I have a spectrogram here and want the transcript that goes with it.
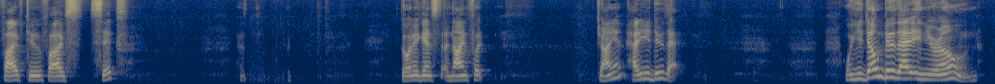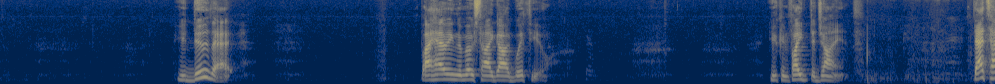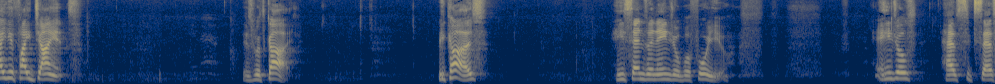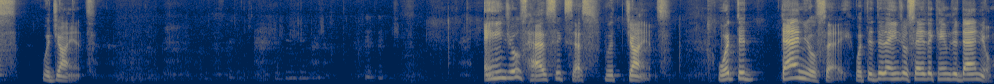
five two, five six. Going against a nine foot giant? How do you do that? Well, you don't do that in your own. You do that by having the Most High God with you. You can fight the giants. That's how you fight giants. Is with God. Because he sends an angel before you. Angels have success with giants. Angels have success with giants. What did Daniel say? What did the angel say that came to Daniel?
